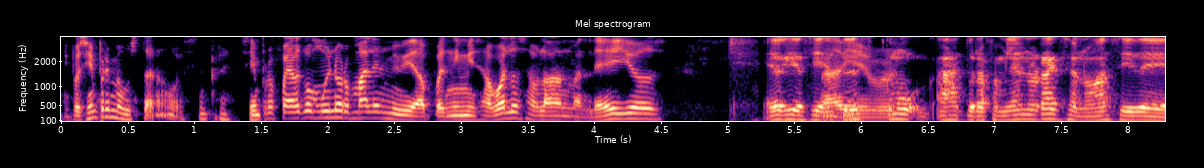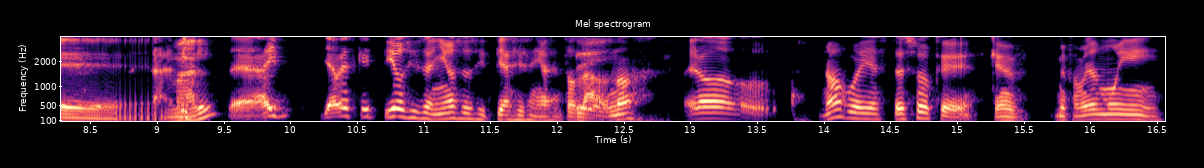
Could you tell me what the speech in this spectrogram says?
y pues siempre me gustaron, güey, siempre. Siempre fue algo muy normal en mi vida, pues ni mis abuelos hablaban mal de ellos. Es lo que yo decía. Nadie, Entonces, como, ah, tu familia no reaccionó así de mal. Eh, hay, ya ves que hay tíos y señosos y tías y señores en todos Sí. lados, ¿no? Pero, no, güey, este eso que, que mi familia es muy...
